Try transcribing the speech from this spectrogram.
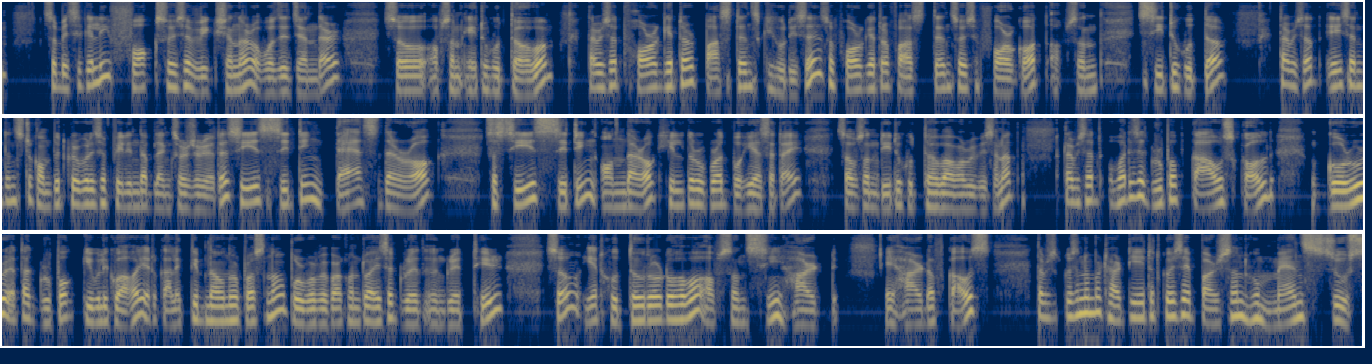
চ' বেচিকেলি ফক্স হৈছে ভিকশ্যনৰ অপজিট জেণ্ডাৰ চ' অপশ্যন এটো শুদ্ধ হ'ব। তাৰপিছত ফৰ গেটৰ পাষ্ট টেন্স কি সুধিছে? চ' ফৰ গেটৰ ফাষ্ট টেন্স হৈছে ফৰ গট অপশ্যন চিটো শুদ্ধ। তাৰপিছত এই চেণ্টেন্সটো কমপ্লিট কৰিব দিছে ফিল ইন দ্য ব্লেংকছৰ জৰিয়তে। She is sitting dash the rock so' she is sitting on the rock শিলটোৰ ওপৰত বহি আছে তাই। চ' অপশ্যন ডিটো শুদ্ধ হ'ব আমাৰ বিবেচনাত। তাৰপিছত what is a group of cows called গৰুৰ এটা গ্ৰুপক কি বুলি কোৱা হয়? এইটো কালেক্টিভ নাউনৰ প্ৰশ্ন। পূৰ্বৰ পেপাৰখনটো আহিছে গ্ৰেড গ্ৰেড থ্ৰীৰ চ' ইয়াত শুদ্ধ উত্তৰটো হ'ব অপশ্যন চি হাৰ্ড এই হাৰ্ড অফ কাউজ তাৰপিছত কুৱেশ্যন নম্বৰ থাৰ্টি এইটত কৈছে পাৰ্চন হু মেনছ চুজ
